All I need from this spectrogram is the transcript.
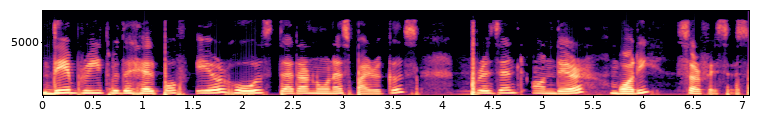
They breathe with the help of air holes that are known as spiracles present on their body surfaces.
